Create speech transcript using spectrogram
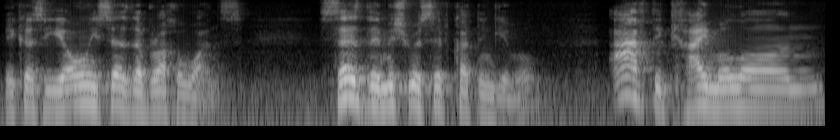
because he only says the bracha once. Says the Mishra Sivkot and Gimel. After Kaimalon,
